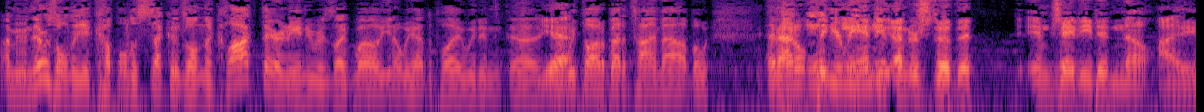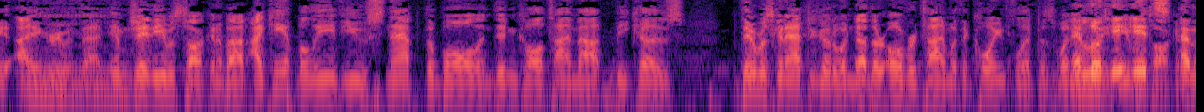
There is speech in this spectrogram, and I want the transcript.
I mean, there was only a couple of seconds on the clock there, and Andy was like, "Well, you know, we had to play. We didn't. Uh, you know, Yeah. we thought about a timeout, but." And I don't think Reid- Andy understood that MJD didn't know. I, I agree with that. MJD was talking about. I can't believe you snapped the ball and didn't call a timeout because there was going to have to go to another overtime with a coin flip. Is what And look, it, was it's. talking I about.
